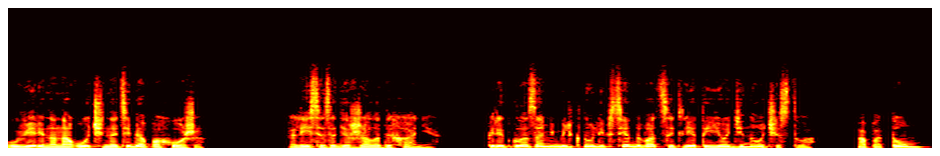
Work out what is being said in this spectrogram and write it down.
Уверена, она очень на тебя похожа. Олеся задержала дыхание. Перед глазами мелькнули все двадцать лет ее одиночества. А потом...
